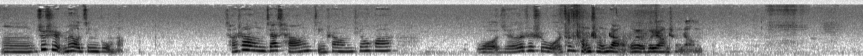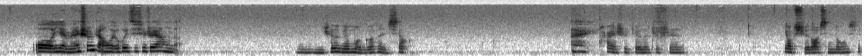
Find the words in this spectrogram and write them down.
嗯，就是没有进步嘛。墙上加墙，锦上添花。我觉得这是我正常成长，我也会这样成长的。我野蛮生长，我也会继续这样的。嗯，你真的跟猛哥很像，哎，他也是觉得就是要学到新东西的。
